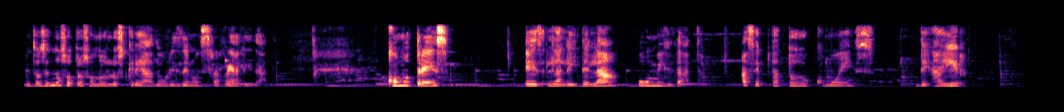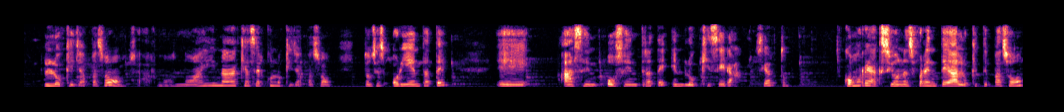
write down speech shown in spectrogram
Entonces nosotros somos los creadores de nuestra realidad. Como tres, es la ley de la humildad. Acepta todo como es. Deja ir lo que ya pasó. O sea, no, hay nada que hacer con lo que ya pasó. Entonces, oriéntate eh, o céntrate en lo que será, ¿cierto? ¿Cómo reaccionas frente a lo que te pasó?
